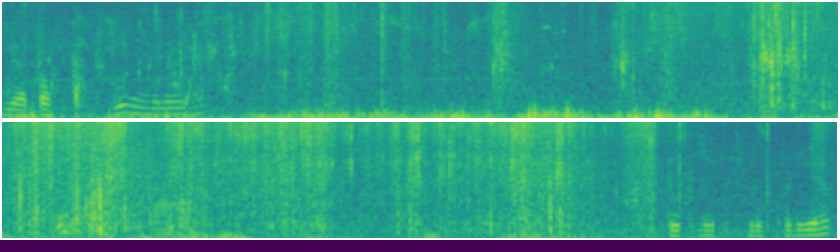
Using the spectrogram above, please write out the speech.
เหยื่อตกกัดวิ่งไปเลยนะหลุดหลุดหลุดพอดีครับ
